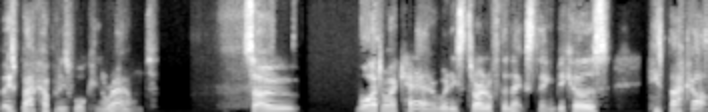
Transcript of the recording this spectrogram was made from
but he's back up and he's walking around. So why do I care when he's thrown off the next thing? Because he's back up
